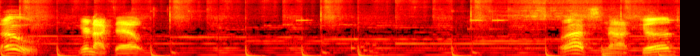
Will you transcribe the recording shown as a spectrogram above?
Oh, you're knocked out. Well, that's not good.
